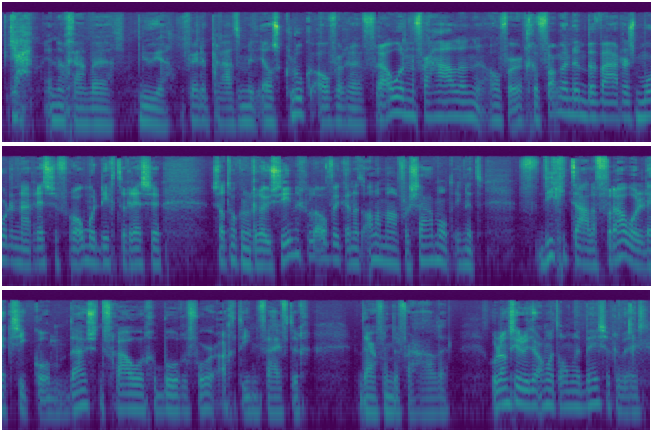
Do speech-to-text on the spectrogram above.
Ja, en dan gaan we nu ja, verder praten met Els Kloek over uh, vrouwenverhalen... over gevangenenbewaarders, moordenaressen, vrome dichteressen. Er zat ook een reuzin, geloof ik, en het allemaal verzameld... in het digitale vrouwenlexicon. Duizend vrouwen geboren voor 1850, daarvan de verhalen. Hoe lang zijn jullie er allemaal al mee bezig geweest?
